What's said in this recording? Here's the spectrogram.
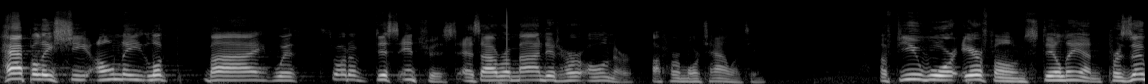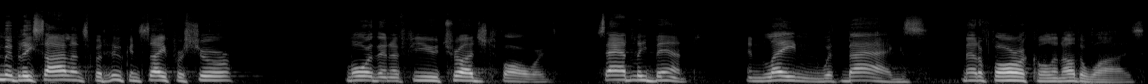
Happily, she only looked by with sort of disinterest as I reminded her owner of her mortality. A few wore earphones still in, presumably silenced, but who can say for sure? More than a few trudged forward, sadly bent and laden with bags, metaphorical and otherwise.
